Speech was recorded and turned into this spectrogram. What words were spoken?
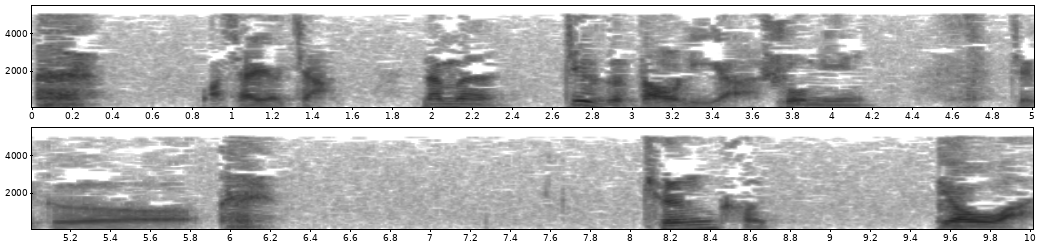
往下要讲，那么这个道理啊，说明。这个 嗔和雕啊，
